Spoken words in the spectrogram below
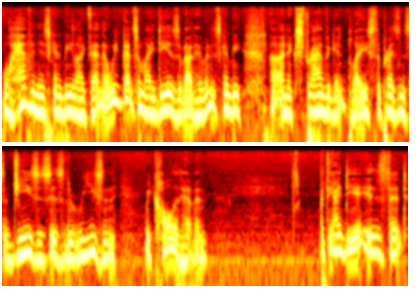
Well, heaven is going to be like that. Now, we've got some ideas about heaven. It's going to be uh, an extravagant place. The presence of Jesus is the reason we call it heaven. But the idea is that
